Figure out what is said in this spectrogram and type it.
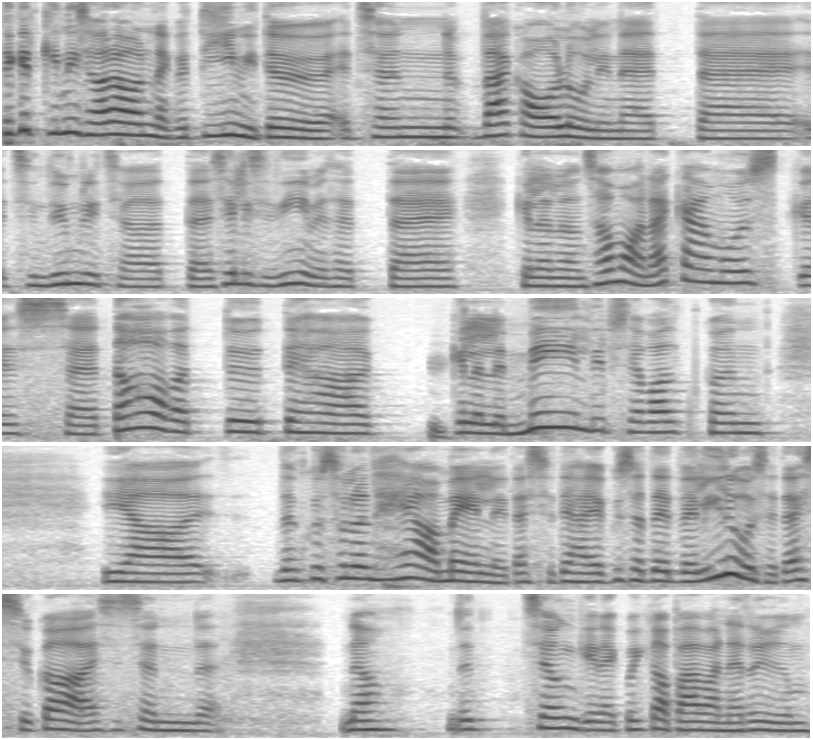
tegelikult kinnisvara on nagu tiimitöö, et see on väga oluline, et, et sind ümbritsevad sellised inimesed, kellel on sama nägemus, kes tahavad tööd teha, kellele meeldib see valdkond. Ja noh, kui sul on hea meel neid asju teha ja kui sa teed veel ilusaid asju ka, siis on noh, see ongi nagu igapäevane rõõm.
